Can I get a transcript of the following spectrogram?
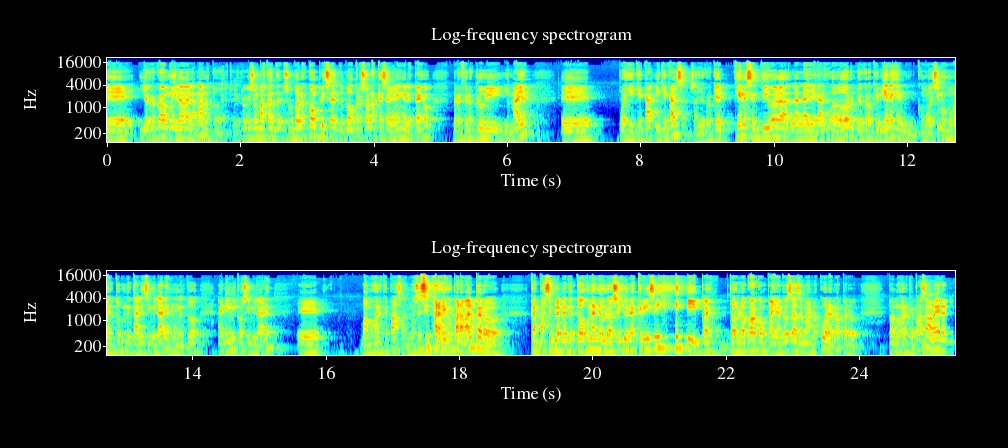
Eh, yo creo que va muy lado de la mano todo esto. Yo creo que son, bastante, son buenos cómplices, dos personas que se ven en el espejo, me refiero a Club y, Mayer, eh, pues y que, y que calza. O sea, yo creo que tiene sentido la, la, llegada del jugador, yo creo que vienen, en, como decimos, momentos mentales similares, momentos anímicos similares. Eh, vamos a ver qué pasa. No sé si para bien o para mal, pero capaz simplemente todo es una neurosis y una crisis y pues dos locos acompañándose hace más locura, ¿no? Pero Vamos a ver qué pasa. No, a ver,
